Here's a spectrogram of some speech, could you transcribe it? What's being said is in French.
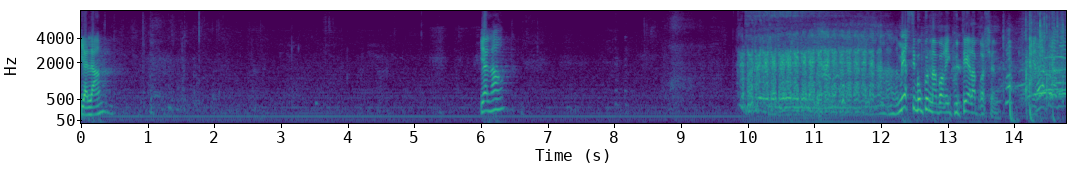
Yolande? Yolande? Merci beaucoup de m'avoir écouté. À la prochaine.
